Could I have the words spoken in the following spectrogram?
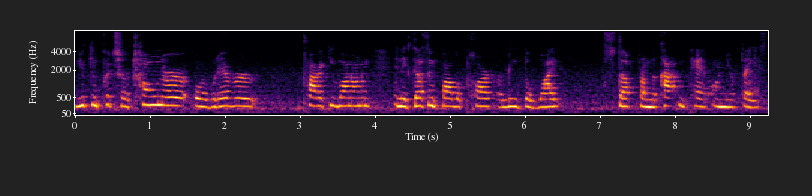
you can put your toner or whatever product you want on them and it doesn't fall apart or leave the white stuff from the cotton pad on your face.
